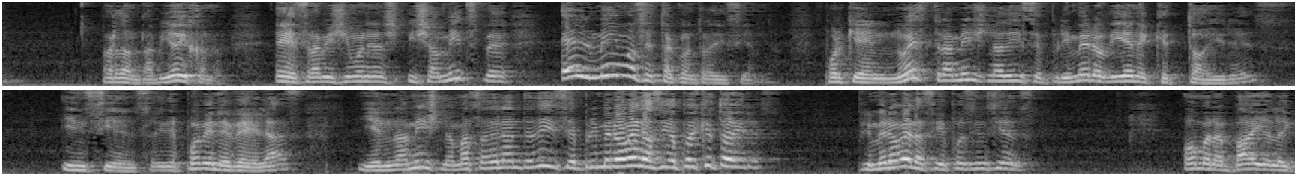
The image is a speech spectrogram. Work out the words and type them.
perdón, Rabbi Yoichanan, es Rabbi Shimon Ishamitzpe, él mismo se está contradiciendo. Porque en nuestra Mishnah dice primero viene Ketoires, incienso, y después viene velas. Y en la Mishnah más adelante dice primero velas y después Ketoires. Primero velas y después incienso. Omar Abaye le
